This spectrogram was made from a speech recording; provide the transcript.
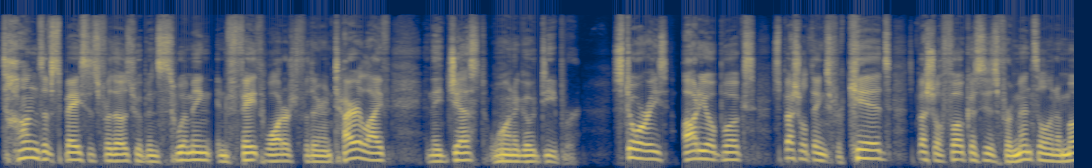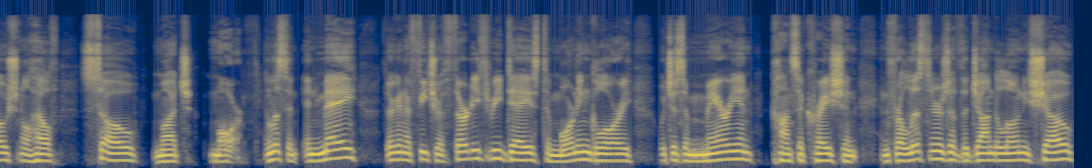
tons of spaces for those who have been swimming in faith waters for their entire life and they just want to go deeper. stories, audiobooks, special things for kids, special focuses for mental and emotional health, so much more. And listen, in May, they're going to feature 33 Days to Morning Glory, which is a Marian consecration. And for listeners of the John Delony Show,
